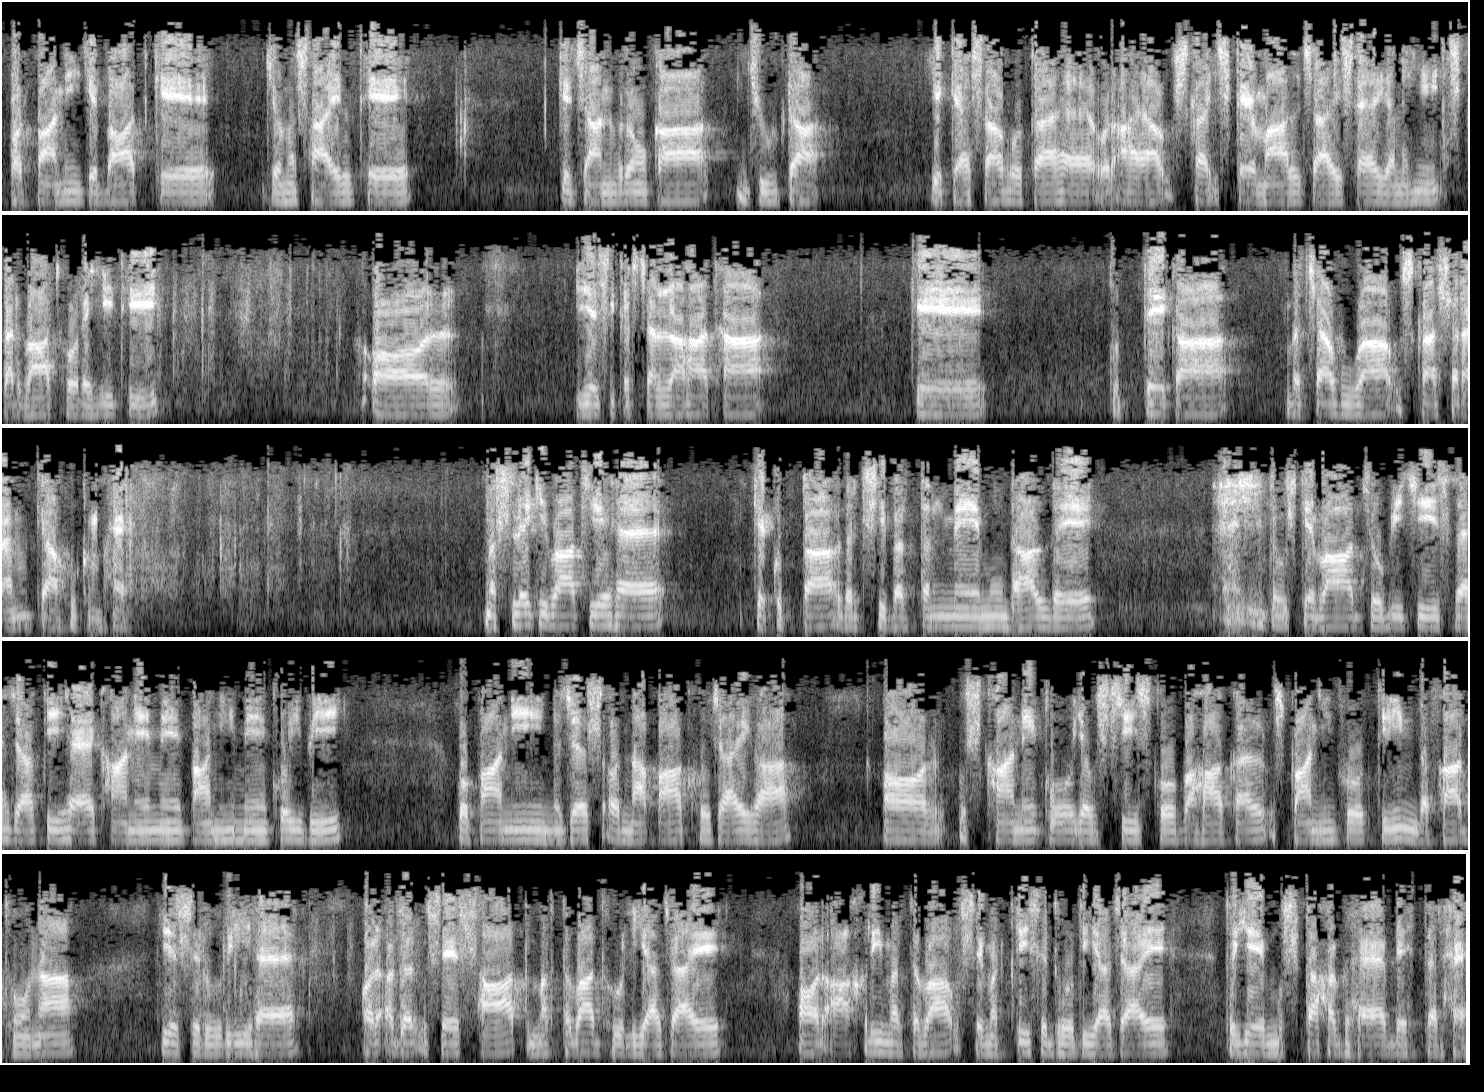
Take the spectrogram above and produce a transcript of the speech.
اور پانی کے بعد کے جو مسائل تھے کہ جانوروں کا جھوٹا یہ کیسا ہوتا ہے اور آیا اس کا استعمال جائز ہے یا نہیں، اس پر بات ہو رہی تھی۔ اور یہ ذکر چل رہا تھا کہ کتے کا بچہ ہوا اس کا شرم کیا حکم ہے؟ مسئلے کی بات یہ ہے کہ کتا اگر کسی برتن میں منہ ڈال دے تو اس کے بعد جو بھی چیز رہ جاتی ہے کھانے میں، پانی میں، کوئی بھی، وہ پانی نجس اور ناپاک ہو جائے گا۔ اور اس کھانے کو یا اس چیز کو بہا کر، اس پانی کو تین دفعہ دھونا یہ ضروری ہے۔ اور اگر اسے سات مرتبہ دھو لیا جائے اور آخری مرتبہ اسے مٹی سے دھو دیا جائے، تو یہ مستحب ہے، بہتر ہے۔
